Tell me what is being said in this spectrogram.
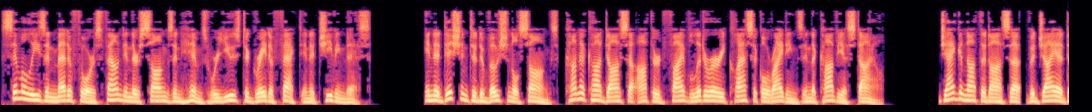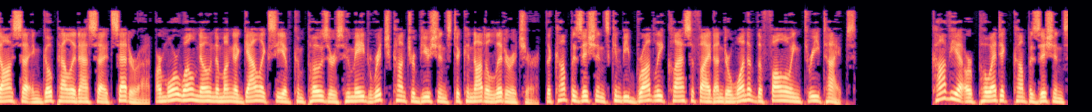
Similes and metaphors found in their songs and hymns were used to great effect in achieving this. In addition to devotional songs, Kanaka Dasa authored five literary classical writings in the Kavya style. Jagannathadasa, Vijaya Dasa and Gopaladasa etc., are more well known among a galaxy of composers who made rich contributions to Kannada literature. The compositions can be broadly classified under one of the following three types Kavya or poetic compositions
